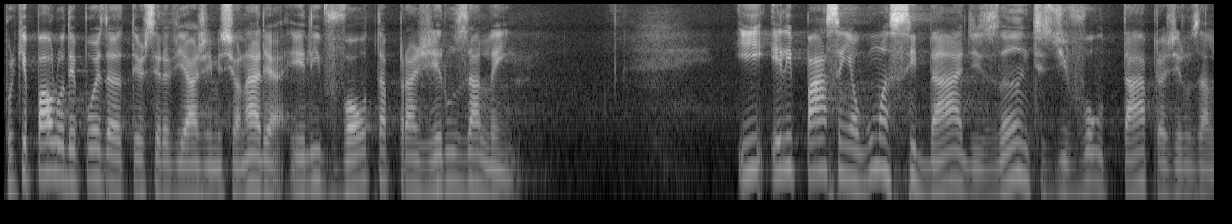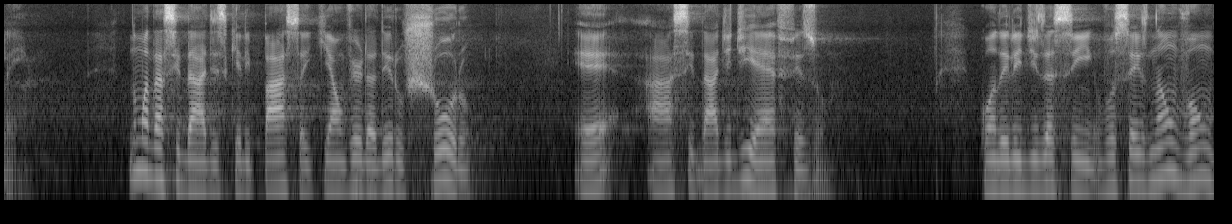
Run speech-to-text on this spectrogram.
Porque Paulo, depois da terceira viagem missionária, ele volta para Jerusalém. E ele passa em algumas cidades antes de voltar para Jerusalém. Numa das cidades que ele passa e que há um verdadeiro choro é a cidade de Éfeso. quando ele diz assim: Vocês não vão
